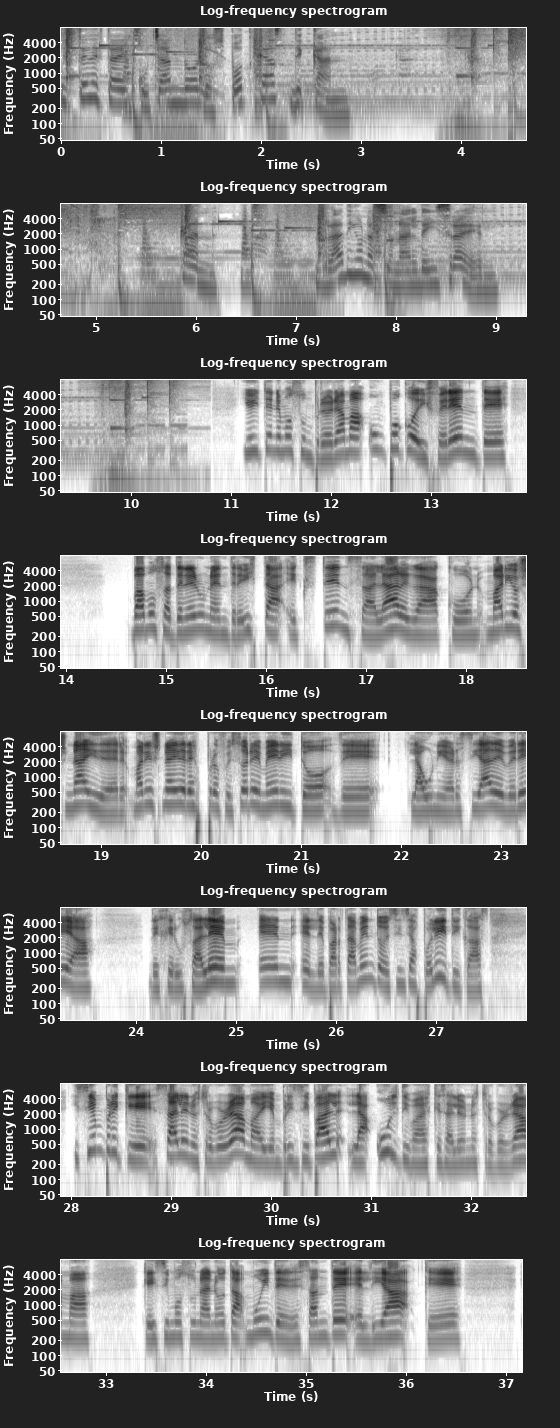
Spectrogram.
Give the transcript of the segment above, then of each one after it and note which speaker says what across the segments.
Speaker 1: Usted está escuchando los podcasts de CAN. CAN, Radio Nacional de Israel.
Speaker 2: Y hoy tenemos un programa un poco diferente. Vamos a tener una entrevista extensa, larga, con Mario Schneider. Mario Schneider es profesor emérito de la Universidad de Berea de Jerusalén en el Departamento de Ciencias Políticas. Y siempre que sale nuestro programa, y en principal la última vez que salió nuestro programa, que hicimos una nota muy interesante el día que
